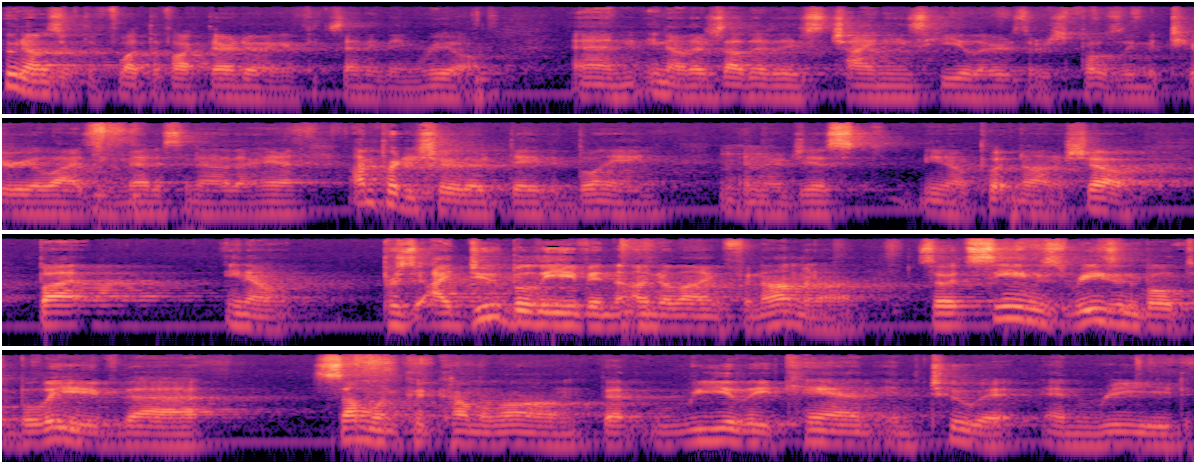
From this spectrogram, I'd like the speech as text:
Who knows if the, what the fuck they're doing, if it's anything real. And you know, there's other these Chinese healers that are supposedly materializing medicine out of their hand. I'm pretty sure they're David Blaine, and mm-hmm. they're just you know putting on a show. But you know, pres- I do believe in the underlying phenomenon. So it seems reasonable to believe that someone could come along that really can intuit and read,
